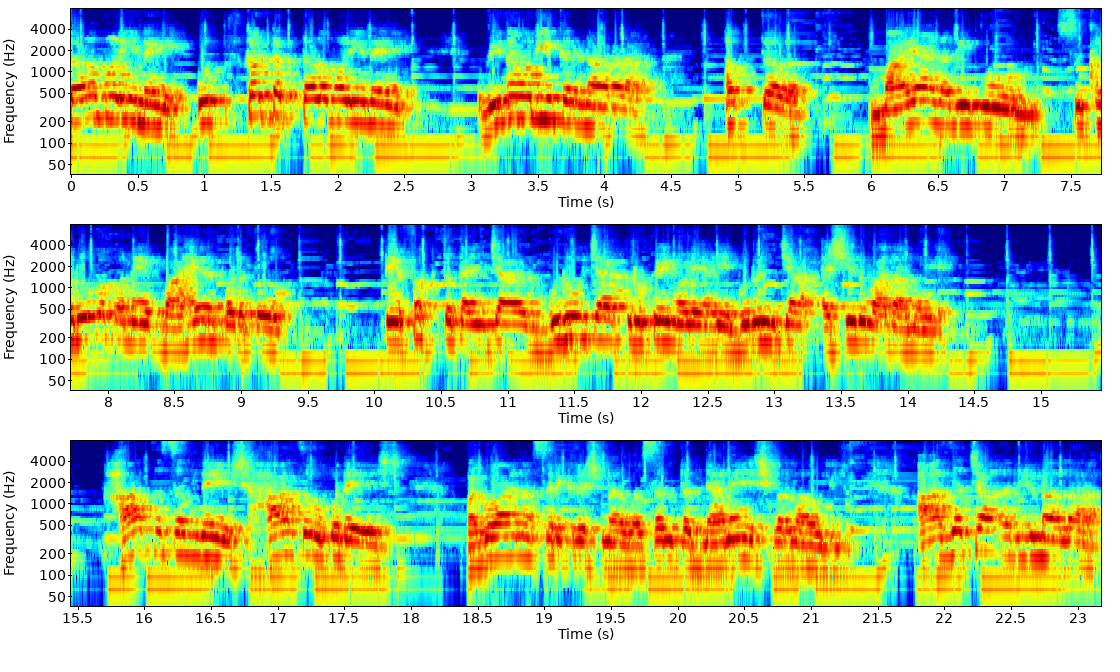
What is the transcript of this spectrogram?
तळमळीने उत्कट तळमळीने विनवणी करणारा फक्त माया नदीतून सुखरूपपणे बाहेर पडतो. ते फक्त त्यांच्या गुरुच्या कृपेमुळे आणि गुरूंच्या आशीर्वादामुळे. हाच संदेश हाच उपदेश भगवान श्रीकृष्ण वसंत ज्ञानेश्वर माऊली. आजच्या अर्जुनाला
